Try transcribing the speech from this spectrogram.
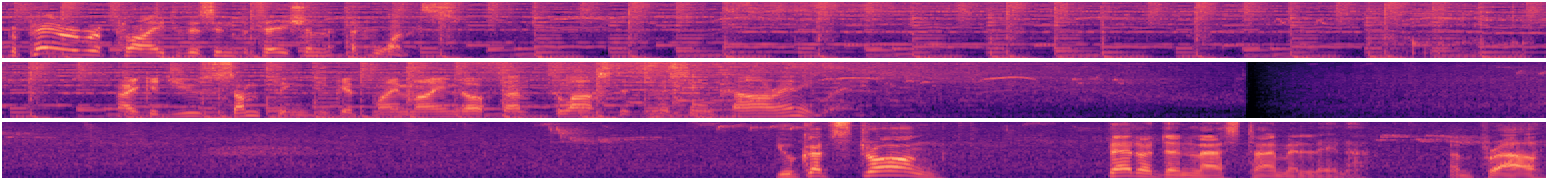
prepare a reply to this invitation at once. I could use something to get my mind off that blasted missing car anyway. You got strong. Better than last time, Elena. I'm proud.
